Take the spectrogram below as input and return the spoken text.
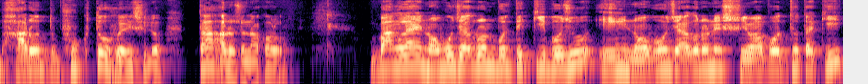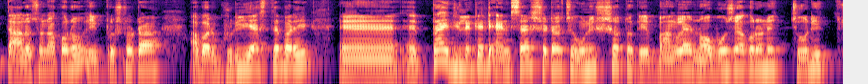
ভারতভুক্ত হয়েছিল তা আলোচনা করো। বাংলায় নবজাগরণ বলতে কি বোঝো? এই নবজাগরণের সীমাবদ্ধতা কি? তা আলোচনা করো। এই প্রশ্নটা আবার ঘুরিয়ে আসতে পারে। প্রায় রিলেটেড অ্যান্সার সেটা হচ্ছে উনিশ শতকে বাংলায় নবজাগরণের চরিত্র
